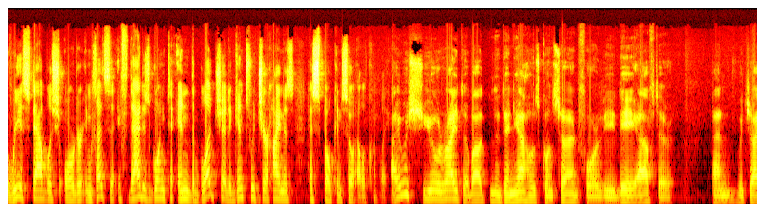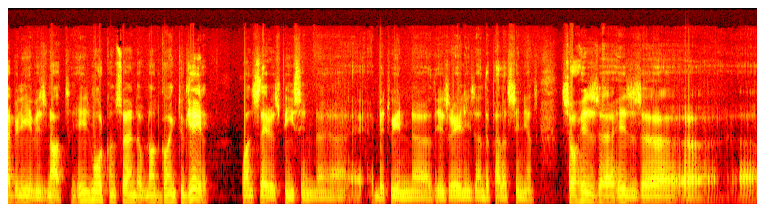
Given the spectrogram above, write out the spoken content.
reestablish order in Gaza if that is going to end the bloodshed against which Your Highness has spoken so eloquently? I wish you're right about Netanyahu's concern for the day after, and which I believe is not. He's more concerned of not going to jail once there is peace in, uh, between uh, the Israelis and the Palestinians. So his, uh, his, uh, uh,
